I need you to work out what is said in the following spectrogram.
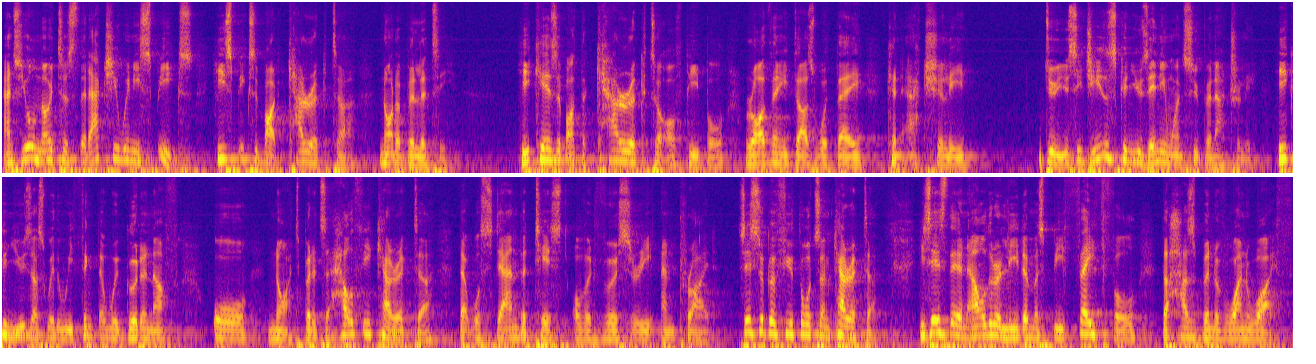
And so you'll notice that actually, when he speaks, he speaks about character, not ability. He cares about the character of people rather than he does what they can actually do. You see, Jesus can use anyone supernaturally. He can use us whether we think that we're good enough or not. But it's a healthy character that will stand the test of adversary and pride. So let's look at a few thoughts on character. He says that an elder leader must be faithful, the husband of one wife.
